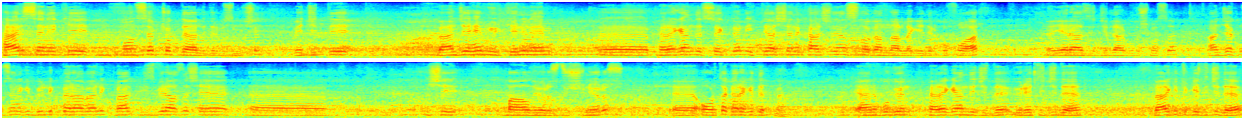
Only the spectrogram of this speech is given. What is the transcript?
her seneki konsept çok değerlidir bizim için ve ciddi bence hem ülkenin hem e, perakende sektörünün ihtiyaçlarını karşılayan sloganlarla gelir bu fuar. E, yerel zincirler buluşması. Ancak bu seneki birlik beraberlik biz biraz da şeye e, işi bağlıyoruz, düşünüyoruz. E, ortak hareket etme. Yani bugün perakendeci de, üretici de, belki tüketici de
